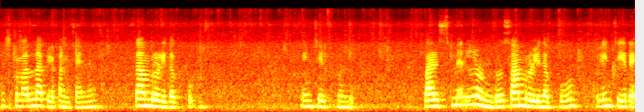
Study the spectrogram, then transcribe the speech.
ಫಸ್ಟ್ ಮಲ್ಲಾಕ್ಲೆ ಪನ್ಪೇನು ಸಾಂಬ್ರೋಳಿ ದಪ್ಪು. ಇಂಚಿ ಇಟ್ಕೊಂಡು. ಬಾರಿ ಸ್ಮೆಲ್ ಉಂಡು ಸಾಂಬ್ರೋಳಿ ದಪ್ಪು. ಇಂಚೀರೆ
